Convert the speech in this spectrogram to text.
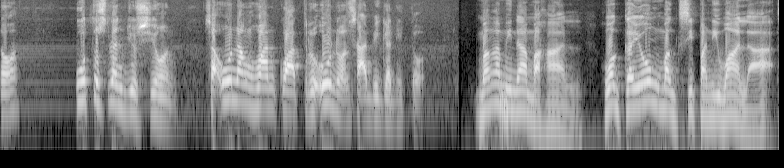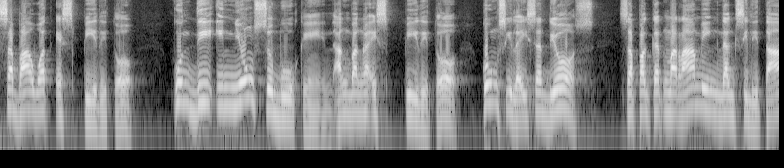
No? Utos ng Diyos yun. Sa unang Juan 4.1, sabi ganito, Mga minamahal, huwag kayong magsipaniwala sa bawat espiritu, kundi inyong subukin ang mga espiritu kung sila'y sa Diyos, sapagkat maraming nagsilitaw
